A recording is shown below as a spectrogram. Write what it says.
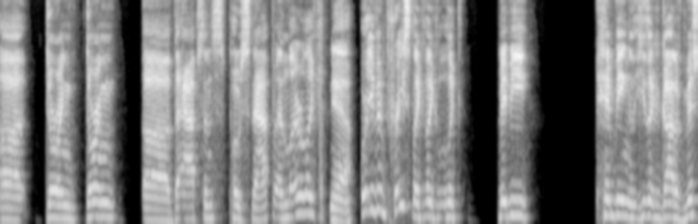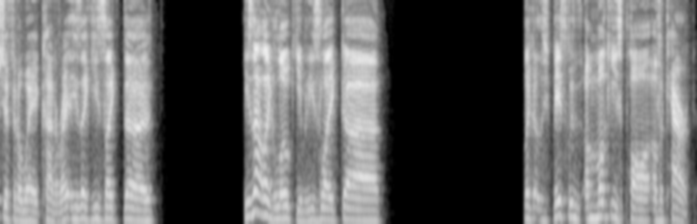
uh during during uh the absence post snap and or like yeah. or even priest like like like maybe him being he's like a god of mischief in a way kind of right he's like he's like the he's not like loki but he's like uh like a, basically a monkey's paw of a character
